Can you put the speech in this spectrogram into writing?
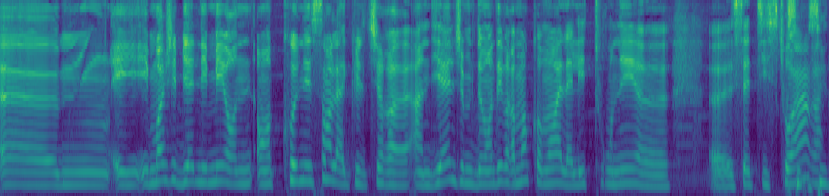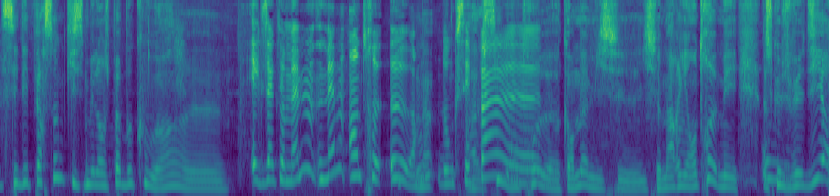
Euh, et, et moi j'ai bien aimé en, en connaissant la culture euh, indienne je me demandais vraiment comment elle allait tourner euh, euh, cette histoire c'est- des personnes qui se mélangent pas beaucoup. Hein, euh. exactement même même entre eux hein. Donc c'est Ah, pas si, entre euh, eux, quand même, ils se, ils se marient entre eux. Mais ce que je veux dire,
